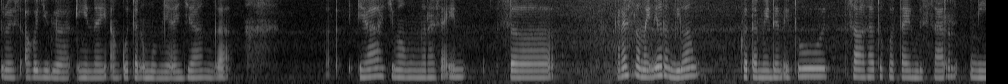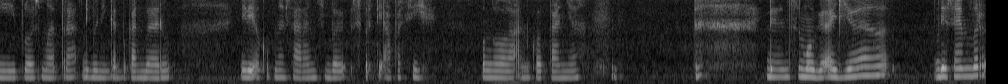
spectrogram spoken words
Terus aku juga ingin naik angkutan umumnya aja nggak ya cuma ngerasain se karena selama ini orang bilang kota Medan itu salah satu kota yang besar di Pulau Sumatera dibandingkan Pekanbaru. Jadi aku penasaran seperti apa sih pengelolaan kotanya. Dan semoga aja Desember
